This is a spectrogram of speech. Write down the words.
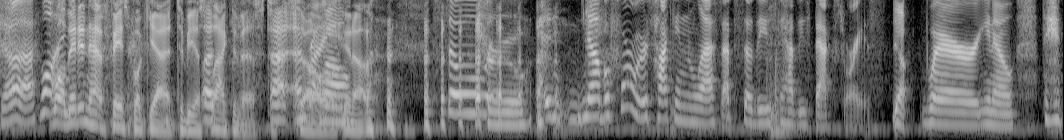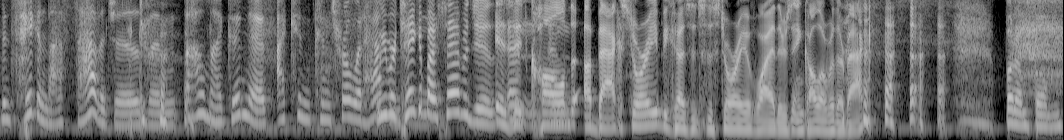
Duh. Well, Well, and they didn't have Facebook yet to be a slacktivist, uh, so right. you know. so True. now before we were talking in the last episode, they used to have these backstories. Yep. Where you know they had been taken by savages, and oh my goodness, I can control what happened. We were taken by savages. Is and- it called a backstory because it's the story of why there's ink all over their back? Boom, boom.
